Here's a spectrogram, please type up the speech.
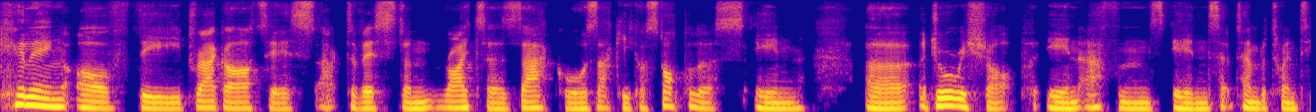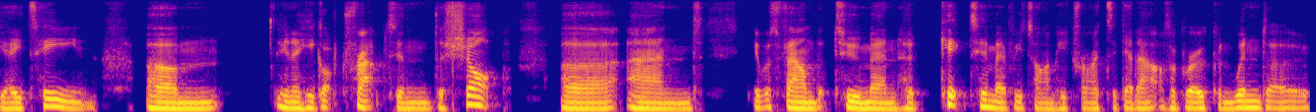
killing of the drag artist, activist, and writer Zach or Zaki Kostopoulos in uh, a jewelry shop in Athens in September 2018. Um, you know, he got trapped in the shop uh, and it was found that two men had kicked him every time he tried to get out of a broken window.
